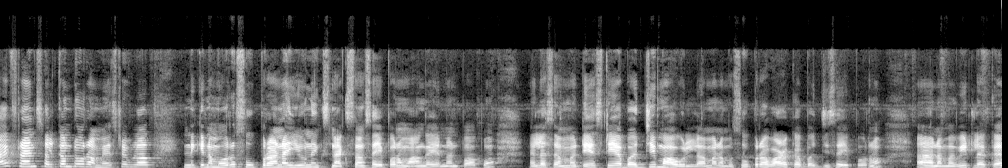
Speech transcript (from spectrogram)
Hi friends welcome to Rameshri vlog இன்றைக்கி நம்ம ஒரு சூப்பரான ஈவினிங் ஸ்நாக்ஸ் தான் செய்ய போகிறோம் வாங்க என்னன்னு பார்ப்போம். நல்லா செம்ம டேஸ்டியாக பஜ்ஜி மாவு இல்லாமல் நம்ம சூப்பராக வாழைக்காய் பஜ்ஜி செய்ய போகிறோம் நம்ம வீட்டில் இருக்க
